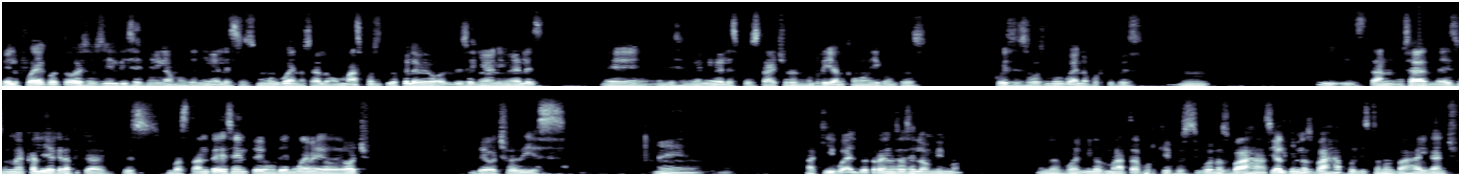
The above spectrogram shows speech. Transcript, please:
El fuego, todo eso sí, el diseño digamos de niveles es muy bueno, o sea, lo más positivo que le veo al diseño de niveles eh, el diseño de niveles pues está hecho en Unreal como digo entonces pues eso es muy bueno porque pues mm, están o sea es una calidad gráfica pues bastante decente de 9 o de 8 de 8 a 10 eh, aquí vuelve otra vez nos hace lo mismo nos vuelve y nos mata porque pues si nos baja si alguien nos baja pues listo nos baja el gancho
